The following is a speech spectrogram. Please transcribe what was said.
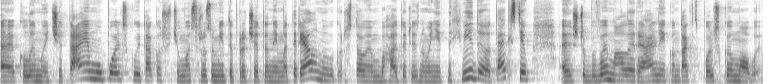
е, коли ми читаємо польську і також вчимось розуміти прочитаний матеріал. Ми використовуємо багато різноманітних відео, текстів, е, щоб ви мали реальний контакт з польською мовою.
